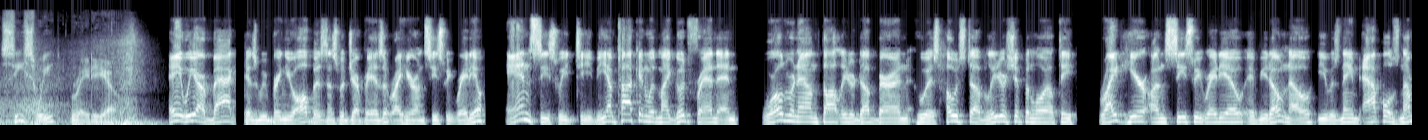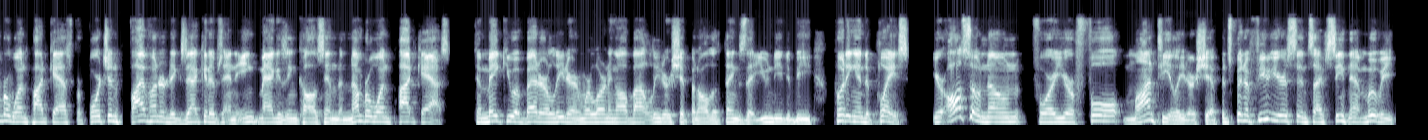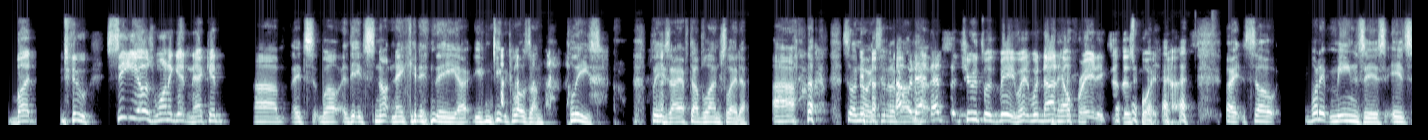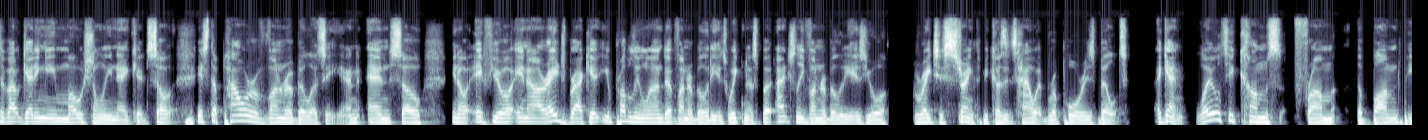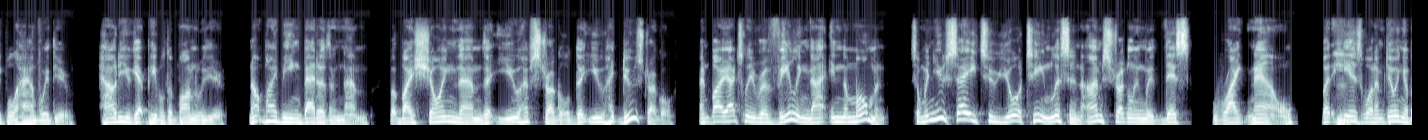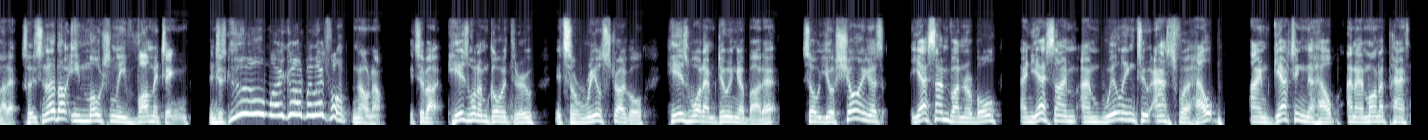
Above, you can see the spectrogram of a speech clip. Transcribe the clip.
C Suite Radio. Hey, we are back as we bring you all business with Jeffrey Hayzlett right here on C Suite Radio and C Suite TV. I'm talking with my good friend and world renowned thought leader, Dov Baron, who is host of Leadership and Loyalty right here on C Suite Radio. If you don't know, he was named Apple's number one podcast for Fortune 500 executives, and Inc. magazine calls him the number one podcast to make you a better leader. And we're learning all about leadership and all the things that you need to be putting into place. You're also known for your full Monty leadership. It's been a few years since I've seen that movie, but do CEOs want to get naked? Um, it's well, it's not naked in the. Uh, you can keep your clothes on, please, please. I have to have lunch later. Uh, so no, it's not about that. That's the truth with me. It would not help ratings at this point. Yeah. All right. So what it means is it's about getting emotionally naked. So it's the power of vulnerability. And and so, you know, if you're in our age bracket, you probably learned that vulnerability is weakness, but actually vulnerability is your greatest strength because it's how it rapport is built. Again, loyalty comes from the bond people have with you. How do you get people to bond with you? Not by being better than them, but by showing them that you have struggled, that you do struggle, and by actually revealing that in the moment. So when you say to your team, listen, I'm struggling with this right now, but mm. here's what I'm doing about it. So it's not about emotionally vomiting and just, oh my God, my life's falling. No, no. It's about here's what I'm going through. It's a real struggle. Here's what I'm doing about it. So you're showing us, yes, I'm vulnerable. And yes, I'm I'm willing to ask for help. I'm getting the help and I'm on a path.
